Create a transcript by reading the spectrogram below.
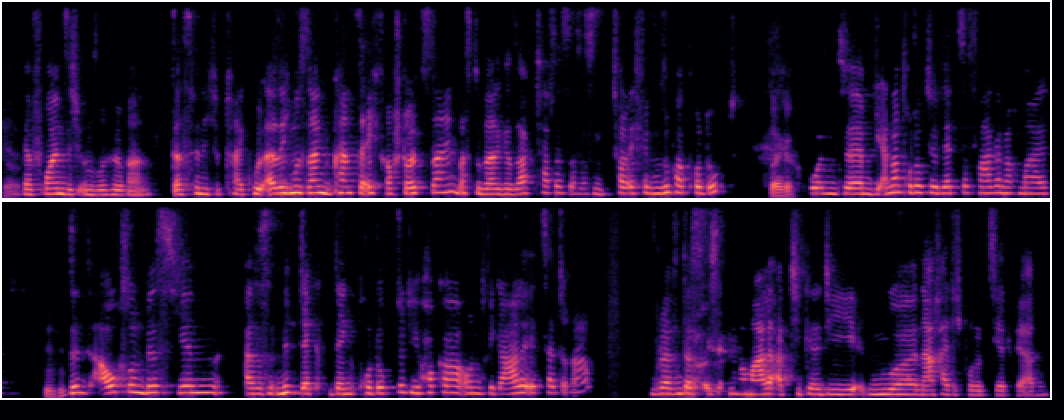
Ja. Da freuen sich unsere Hörer. Das finde ich total cool. Also ich muss sagen, du kannst da echt drauf stolz sein, was du gerade gesagt hattest. Das ist ein toll, ich finde ein super Produkt. Danke. Und ähm, die anderen Produkte, letzte Frage nochmal mhm. sind auch so ein bisschen, also es sind Mitdenkprodukte, die Hocker und Regale etc. Oder sind das ja, also, normale Artikel, die nur nachhaltig produziert werden?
